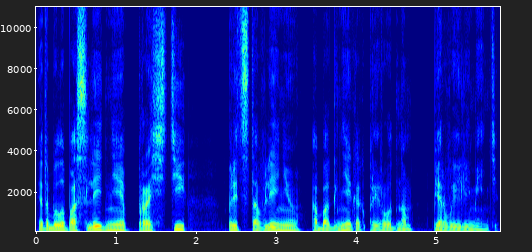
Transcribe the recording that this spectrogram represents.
Это было последнее «прости» представлению об огне как природном первоэлементе.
